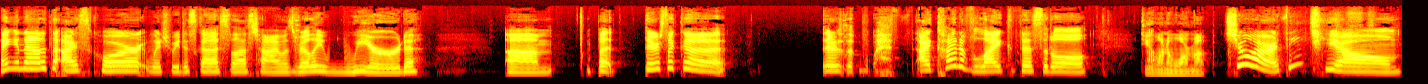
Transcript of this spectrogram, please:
hanging out at the ice court, which we discussed last time was really weird. Um, but there's like a there's a, I kind of like this little Do you want to warm up? Sure, thank you. A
